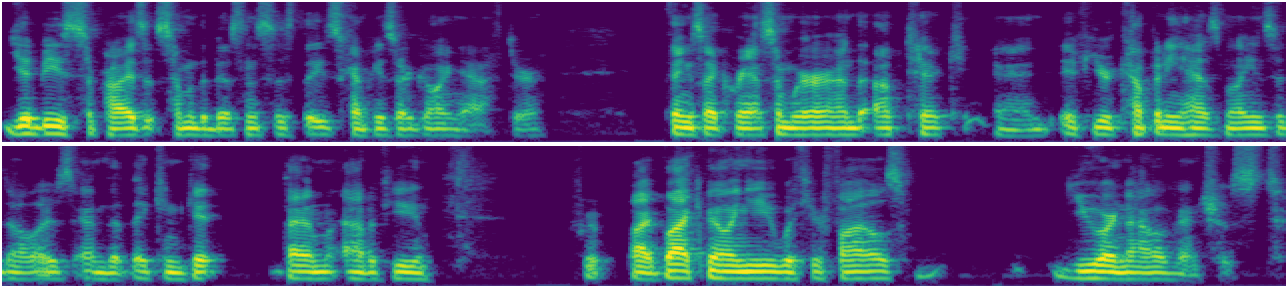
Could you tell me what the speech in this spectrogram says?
you'd be surprised at some of the businesses these companies are going after. Things like ransomware on the uptick. And if your company has millions of dollars and that they can get them out of you for, by blackmailing you with your files, you are now of interest.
